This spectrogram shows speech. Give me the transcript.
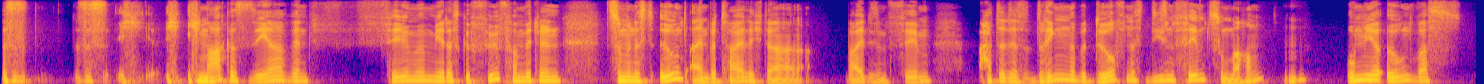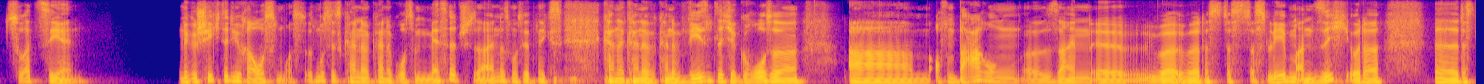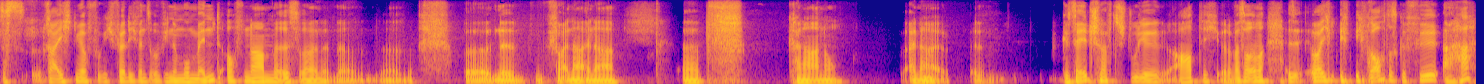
Das ist, das ist, ich, ich, ich mag es sehr, wenn Filme mir das Gefühl vermitteln, zumindest irgendein Beteiligter bei diesem Film hatte das dringende Bedürfnis, diesen Film zu machen, mhm. um mir irgendwas zu erzählen. Eine Geschichte, die raus muss. Das muss jetzt keine, keine große Message sein, das muss jetzt nichts, keine, keine, keine wesentliche große ähm, Offenbarung äh, sein äh, über, über das, das, das Leben an sich oder äh, das, das reicht mir auch wirklich völlig, wenn es irgendwie eine Momentaufnahme ist oder eine, eine, eine, für einer, einer äh, pf, keine Ahnung, einer äh, Gesellschaftsstudie artig oder was auch immer. Also, aber ich, ich, ich brauche das Gefühl, aha,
